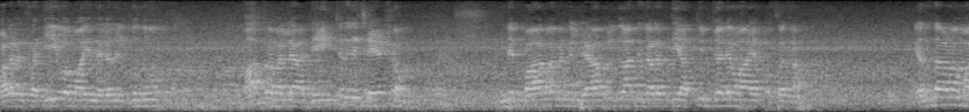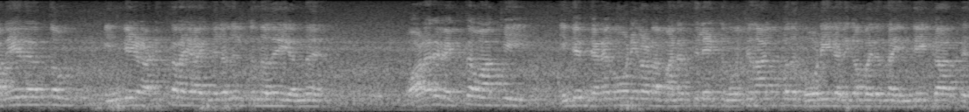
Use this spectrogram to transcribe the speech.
വളരെ സജീവമായി നിലനിൽക്കുന്നു. മാത്രമല്ല ജയിച്ചതിന് ശേഷം ഇന്ത്യൻ പാർലമെന്റിൽ രാഹുൽ ഗാന്ധി നടത്തിയ അത്യുജ്വലമായ പ്രസംഗം. എന്താണ് മതേതരത്വം ഇന്ത്യയുടെ അടിത്തറയായി നിലനിൽക്കുന്നത് എന്ന് വളരെ വ്യക്തമാക്കി ഇന്ത്യൻ ജനകോടികളുടെ മനസ്സിലേക്ക് നൂറ്റി നാൽപ്പത് കോടിയിലധികം വരുന്ന ഇന്ത്യക്കാർക്ക്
